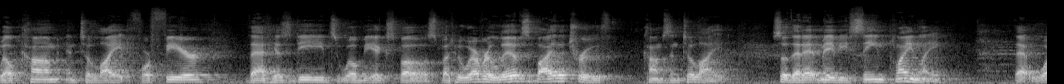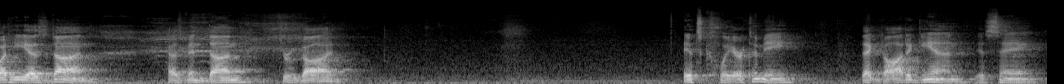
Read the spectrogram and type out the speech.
will come into light for fear that his deeds will be exposed. But whoever lives by the truth comes into light so that it may be seen plainly that what he has done has been done through God. It's clear to me that God again is saying,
